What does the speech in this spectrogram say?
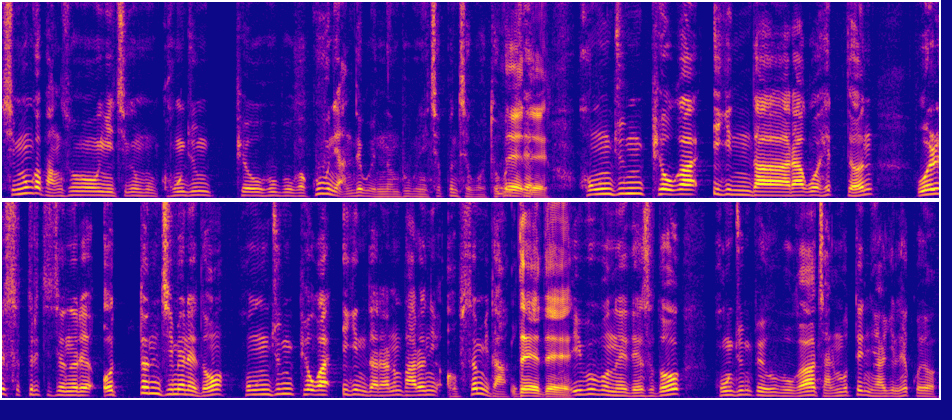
신문과 방송이 지금 홍준표 후보가 구분이 안 되고 있는 부분이 첫 번째고 두 번째 네, 네. 홍준표가 이긴다라고 했던 월스트리트 저널의 어떤 지면에도 홍준표가 이긴다라는 발언이 없습니다. 네, 네. 이 부분에 대해서도 홍준표 후보가 잘못된 이야기를 했고요.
